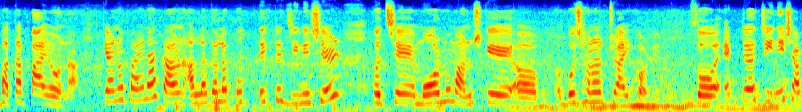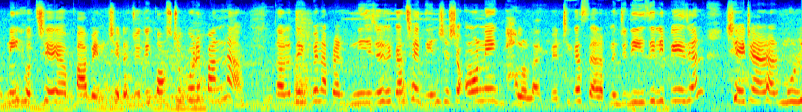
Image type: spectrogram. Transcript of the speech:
বা তা পায়ও না। কেন পায় না? কারণ আল্লাহ তালা প্রত্যেকটা জিনিসের হচ্ছে মর্ম মানুষকে বোঝানোর ট্রাই করে। সো একটা জিনিস আপনি হচ্ছে পাবেন, সেটা যদি কষ্ট করে পান না, তাহলে দেখবেন আপনার নিজের কাছে দিন শেষে অনেক ভালো লাগবে, ঠিক আছে? আর আপনি যদি ইজিলি পেয়ে যান, সেটার আর মূল্য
